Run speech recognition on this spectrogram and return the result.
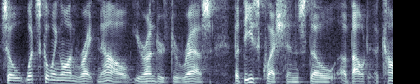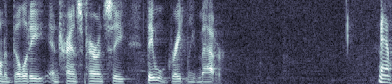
So what's going on right now, you're under duress, but these questions, though, about accountability and transparency, they will greatly matter. Ma'am.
